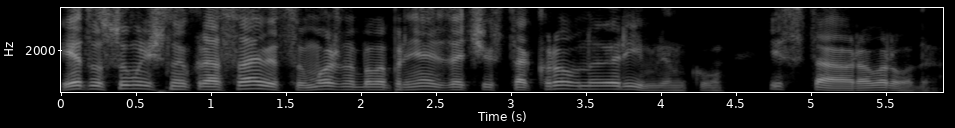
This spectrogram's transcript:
Эту сумрачную красавицу можно было принять за чистокровную римлянку из старого рода.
